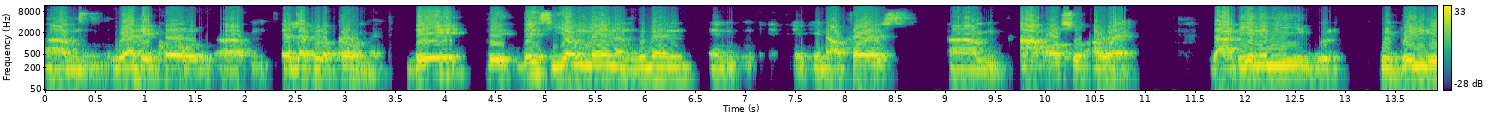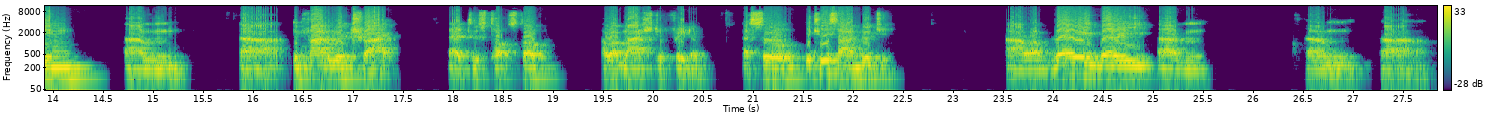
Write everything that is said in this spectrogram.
um, where they call um, a level of government. They, they, these young men and women in, in, in our forests um, are also aware that the enemy will, will bring in, um, uh, in fact, will try uh, to stop, stop our march to freedom. Uh, so it is our duty, our very, very um, um, uh,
